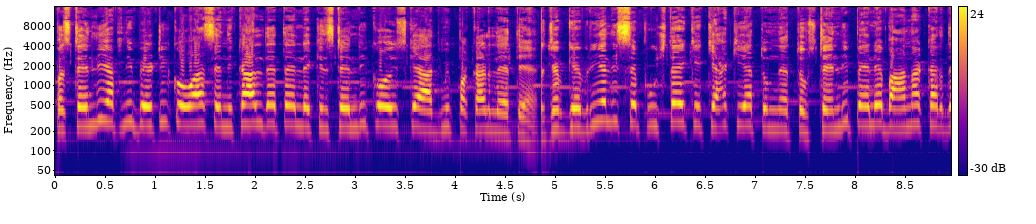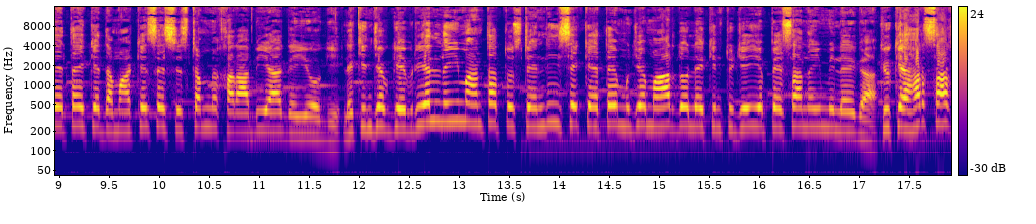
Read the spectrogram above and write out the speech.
پر سٹینلی اپنی بیٹی کو وہاں سے نکال دیتا ہے، لیکن سٹینلی کو اس کے آدمی پکڑ لیتے ہیں۔ جب گیبریل اس سے پوچھتا ہے کہ کیا کیا تم نے، تو سٹینلی پہلے بہانہ کر دیتا ہے کہ دھماکے سے سسٹم میں خرابی آ گئی ہوگی۔ لیکن جب گیبریل نہیں مانتا تو سٹینلی اسے کہتے ہیں، مجھے مار دو، لیکن تجھے یہ پیسہ نہیں ملے گا۔ کیونکہ ہر سات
